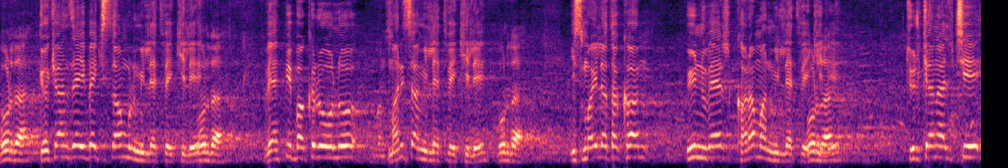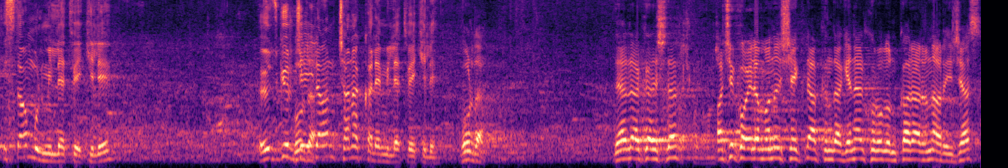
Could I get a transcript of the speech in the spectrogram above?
Burada. Gökhan Zeybek İstanbul Milletvekili. Burada. Vehbi Bakıroğlu Manisa Milletvekili. Burada. İsmail Atakan Ünver Karaman Milletvekili. Burada. Türkan Elçi İstanbul Milletvekili. Özgür Burada. Ceylan Çanakkale Milletvekili. Burada. Değerli arkadaşlar, açık oylamanın şekli hakkında genel kurulun kararını arayacağız.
